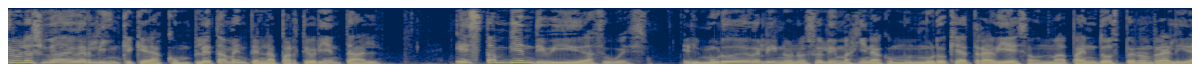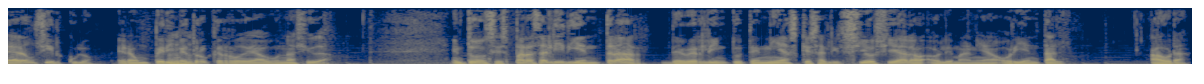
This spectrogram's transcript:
Pero la ciudad de Berlín, que queda completamente en la parte oriental, es también dividida a su vez. El muro de Berlín uno se lo imagina como un muro que atraviesa un mapa en dos, pero en realidad era un círculo, era un perímetro que rodeaba una ciudad. Entonces, para salir y entrar de Berlín, tú tenías que salir sí o sí a la Alemania oriental. Ahora,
